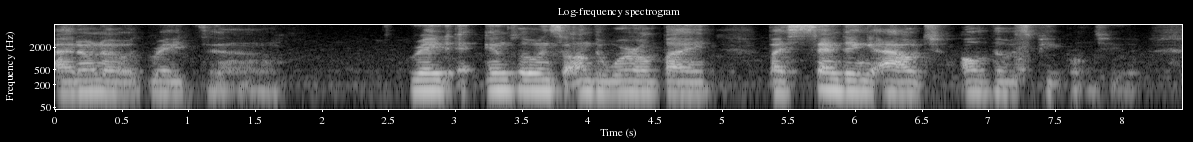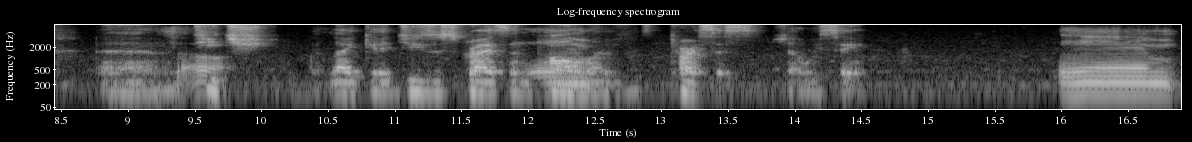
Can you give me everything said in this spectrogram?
I don't know, a great, uh, great influence on the world by by sending out all those people to uh, so, teach, like uh, Jesus Christ and Paul of Tarsus, shall we say? Um,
